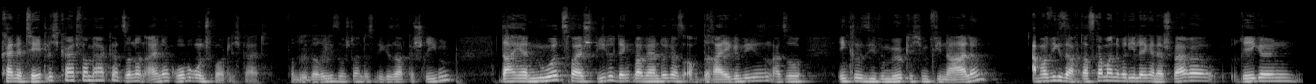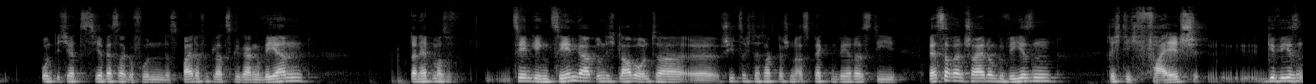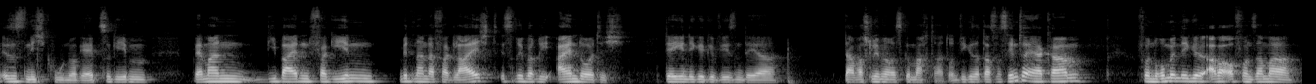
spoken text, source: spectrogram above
keine Tätlichkeit vermerkt hat, sondern eine grobe Unsportlichkeit von mhm. Ribéry, so stand es wie gesagt geschrieben. Daher nur zwei Spiele, denkbar wären durchaus auch drei gewesen, also inklusive möglichem Finale. Aber wie gesagt, das kann man über die Länge der Sperre regeln und ich hätte es hier besser gefunden, dass beide vom Platz gegangen wären. Dann hätten wir so 10 gegen 10 gehabt und ich glaube, unter äh, schiedsrichtertaktischen Aspekten wäre es die bessere Entscheidung gewesen. Richtig falsch gewesen ist es nicht, Kuh nur gelb zu geben. Wenn man die beiden Vergehen miteinander vergleicht, ist Ribéry eindeutig derjenige gewesen, der da was Schlimmeres gemacht hat. Und wie gesagt, das, was hinterher kam, von Rummenigge, aber auch von Sammer,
